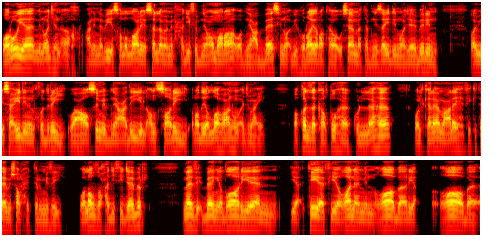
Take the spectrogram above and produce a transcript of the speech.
وروي من وجه آخر عن النبي صلى الله عليه وسلم من حديث ابن عمر وابن عباس وأبي هريرة وأسامة بن زيد وجابر وأبي سعيد الخدري وعاصم بن عدي الأنصاري رضي الله عنهم أجمعين. وقد ذكرتها كلها والكلام عليها في كتاب شرح الترمذي. ولفظ حديث جابر ما ذئبان ضاريان يأتي في غنم غاب غاب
